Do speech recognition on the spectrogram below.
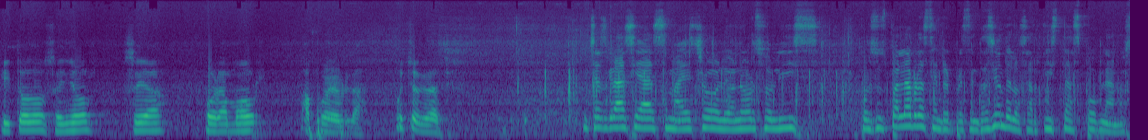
y todo, Señor, sea por amor a Puebla. Muchas gracias. Muchas gracias, maestro Leonor Solís, por sus palabras en representación de los artistas poblanos.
